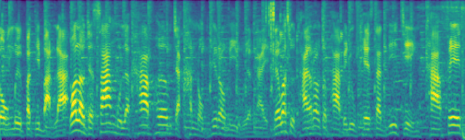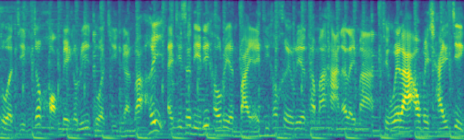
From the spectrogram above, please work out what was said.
ลงมือปฏิบัติแล้วว่าเราจะสร้างมูลค่าเพิ่มจากขนมที่เรามีอยู่ยังไงและว่าสุดท้ายเราจะพาไปดูเคสตัดดี้จริงคาเฟ่ตัวจริงเจ้าของเบเกอรี่ตัวจริงกันว่าเฮ้ยไอทฤษฎีที่เขาเรียนไปไอที่เขาเคยเรียนทำอาหารอะไรมา ถึงเวลาเอาไปใช้จริง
